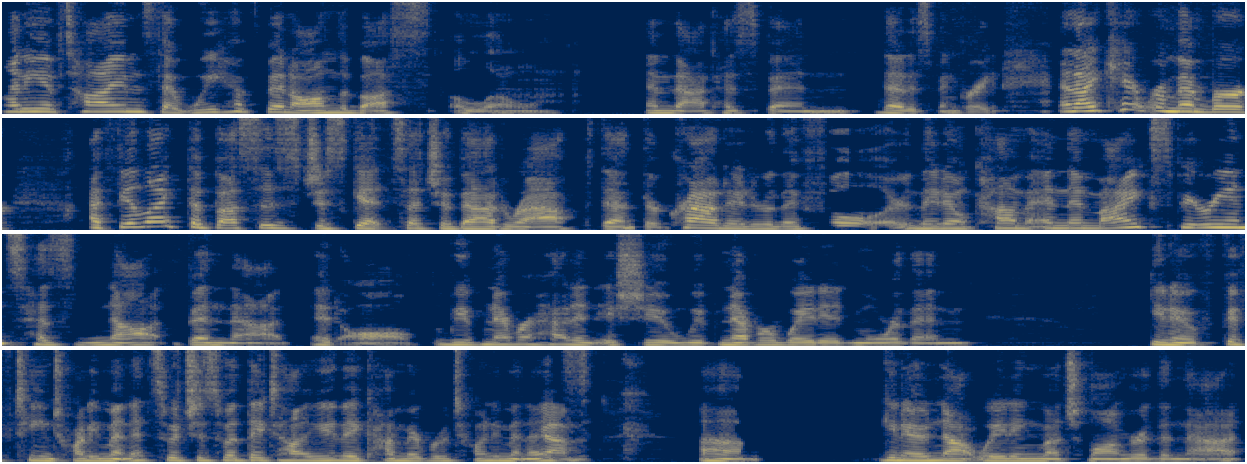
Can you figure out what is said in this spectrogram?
plenty of times that we have been on the bus alone. And that has been that has been great. And I can't remember. I feel like the buses just get such a bad rap that they're crowded or they full or they don't come. And then my experience has not been that at all. We've never had an issue. We've never waited more than you know 15 20 minutes which is what they tell you they come every 20 minutes um you know not waiting much longer than that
